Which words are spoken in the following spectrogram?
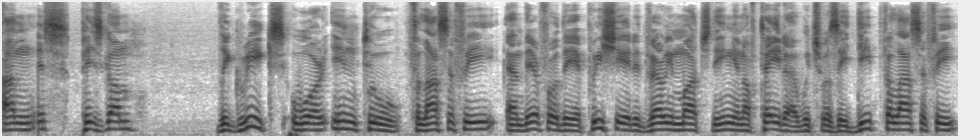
on this Pisgam. The Greeks were into philosophy and therefore they appreciated very much the union of Torah, which was a deep philosophy,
